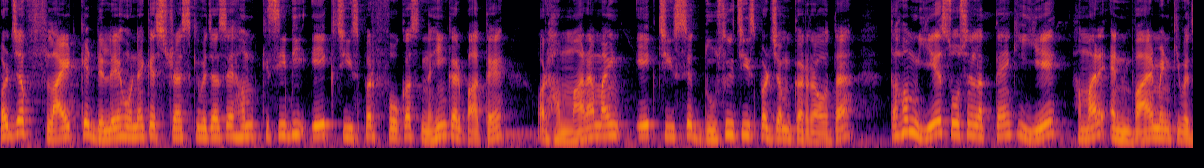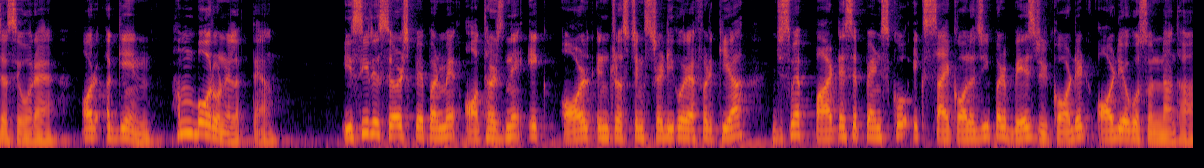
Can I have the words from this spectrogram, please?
पर जब फ़्लाइट के डिले होने के स्ट्रेस की वजह से हम किसी भी एक चीज़ पर फोकस नहीं कर पाते और हमारा माइंड एक चीज़ से दूसरी चीज़ पर जंप कर रहा होता है, तब हम ये सोचने लगते हैं कि ये हमारे एनवायरनमेंट की वजह से हो रहा है और अगेन हम बोर होने लगते हैं। इसी रिसर्च पेपर में ऑथर्स ने एक और इंटरेस्टिंग स्टडी को रेफर किया, जिसमें पार्टिसिपेंट्स को एक साइकोलॉजी पर बेस्ड रिकॉर्डेड ऑडियो को सुनना था,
